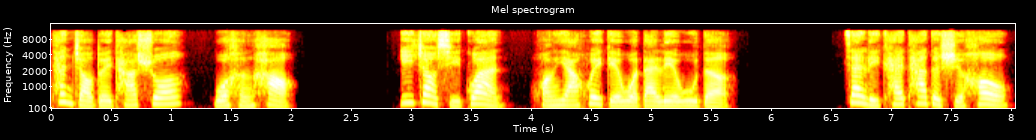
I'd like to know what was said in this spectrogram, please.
探长对他说：“我很好，依照习惯，黄牙会给我带猎物的。在离开他的时候，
